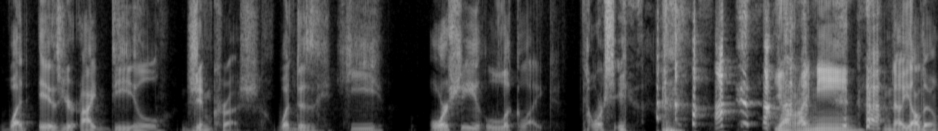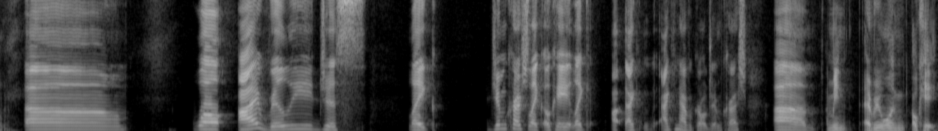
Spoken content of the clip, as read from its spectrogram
what is your ideal gym crush? What does he or she look like? or she. Yeah, I mean. no, y'all don't. Um. Well, I really just like gym crush. Like, okay, like I, I, I can have a girl gym crush. Um, I mean, everyone. Okay,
